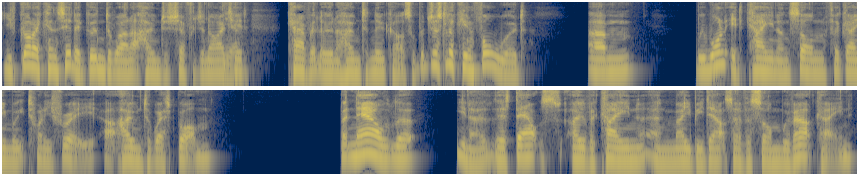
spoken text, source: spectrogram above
You've got to consider Gundogan at home to Sheffield United, Calvert Lewin at home to Newcastle. But just looking forward, um, we wanted Kane and Son for game week 23 at home to West Brom. But now that, you know, there's doubts over Kane and maybe doubts over Son without Kane,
